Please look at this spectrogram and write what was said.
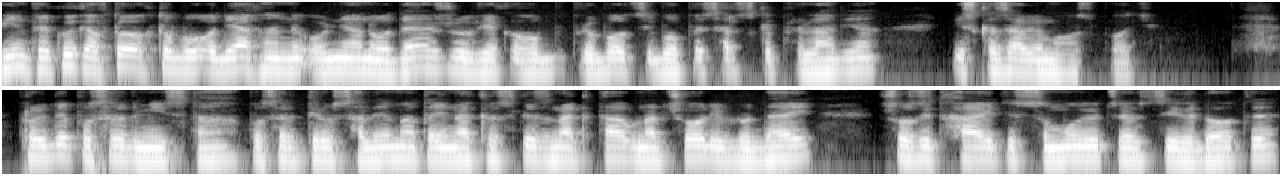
Він прикликав того, хто був одягнений у льняну одежу, в якого при боці було писарське приладдя, і сказав йому Господь: Пройди посеред міста, посеред Єрусалима та й накресли знак тав на чолі в людей, що зітхають і сумують через ці гидоти,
